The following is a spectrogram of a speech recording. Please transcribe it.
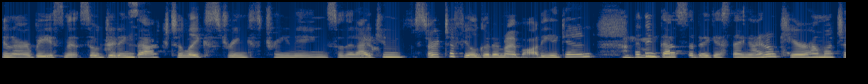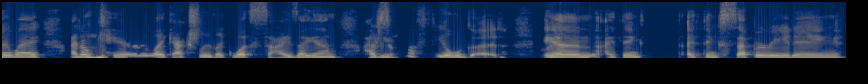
in our basement. So getting nice. back to like strength training, so that yeah. I can start to feel good in my body again. Mm-hmm. I think that's the biggest thing. I don't care how much I weigh. I don't mm-hmm. care like actually like what size I am. I just yeah. want to feel good, right. and I think I think separating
